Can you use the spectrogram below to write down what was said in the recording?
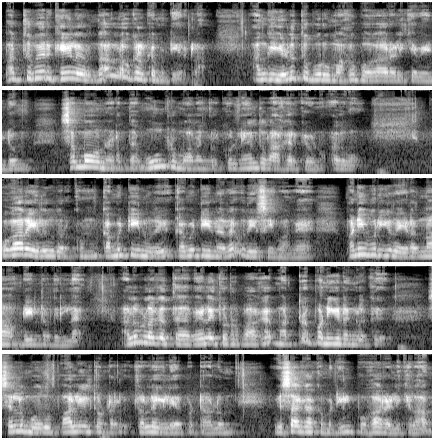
பத்து பேர் கீழே இருந்தால் லோக்கல் கமிட்டி இருக்கலாம். அங்கு எழுத்துப்பூர்வமாக புகார் அளிக்க வேண்டும். சம்பவம் நடந்த மூன்று மாதங்களுக்குள் நிகழ்ந்ததாக இருக்க வேண்டும். அதுவும் புகாரை எழுதுவதற்கும் கமிட்டியின் உதவி கமிட்டியினரை உதவி செய்வாங்க. பணிபுரிகிற இடம்தான் அப்படின்றது இல்லை. அலுவலகத்தை வேலை தொடர்பாக மற்ற பணியிடங்களுக்கு செல்லும்போது பாலியல் தொண்டர் தொல்லைகள் ஏற்பட்டாலும் விசாகா கமிட்டியில் புகார் அளிக்கலாம்.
